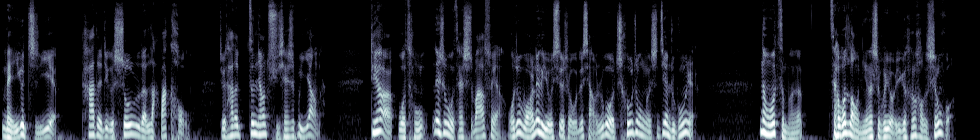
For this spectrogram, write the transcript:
每一个职业它的这个收入的喇叭口，就它的增长曲线是不一样的。第二，我从那时候我才十八岁啊，我就玩那个游戏的时候，我就想，如果我抽中的是建筑工人，那我怎么在我老年的时候有一个很好的生活？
